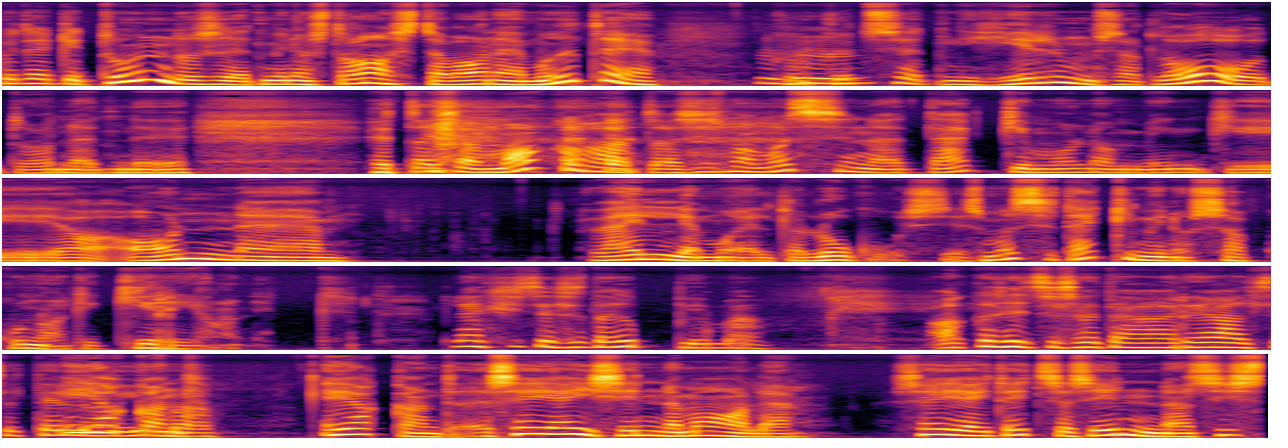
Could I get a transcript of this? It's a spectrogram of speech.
kuidagi tundus, et minust aasta vanem õde mm -hmm. ütles, et nii hirmsad lood on, et, et ta ei saa magada, siis ma mõtlesin, et äkki mul on mingi anne välja mõelda lugusid ja siis mõtlesin, et äkki minust saab kunagi kirjanik. Läksid sa seda õppima? hakkasid sa seda reaalselt ellu viima? ei hakanud, see jäi sinnamaale, see jäi täitsa sinna, siis,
